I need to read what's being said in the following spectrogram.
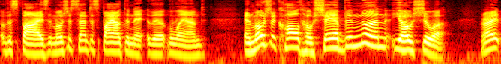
of the spies that Moshe sent to spy out the, the, the land. And Moshe called Hoshea bin Nun Yehoshua, right?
